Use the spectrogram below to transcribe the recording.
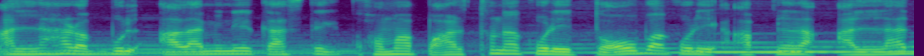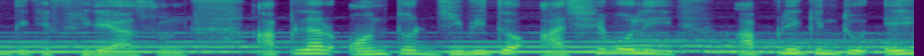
আল্লাহ রব্বুল আলমিনের কাছ থেকে ক্ষমা প্রার্থনা করে, তওবা করে আপনারা আল্লাহর দিকে ফিরে আসুন। আপনার অন্তর জীবিত আছে বলেই আপনি কিন্তু এই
